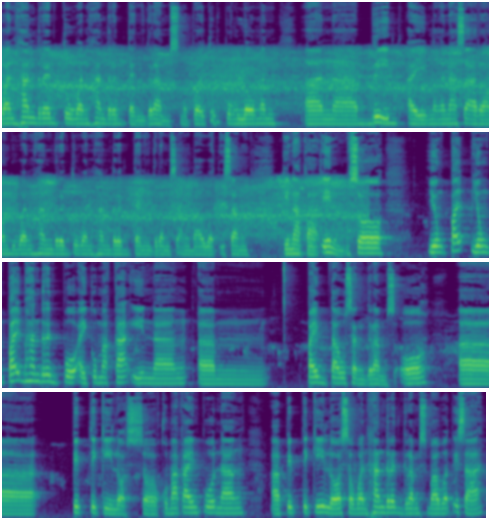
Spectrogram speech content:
100 to 110 grams. No po, itong pong Loman ah, na breed ay mga nasa around 100 to 110 grams ang bawat isang kinakain. So, yung, yung 500 po ay kumakain ng um, 5,000 grams o ah, 50 kilos. So, kumakain po ng ah, 50 kilos sa 100 grams bawat isa,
